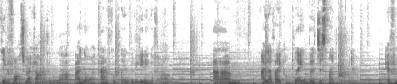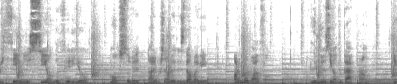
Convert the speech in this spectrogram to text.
Thank you for watching my content a lot. I know I kind of complained at the beginning of how um, I got that complaint, but just like everything you see on the video, most of it, 90% of it, is done by me on a mobile phone. The music on the background, you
